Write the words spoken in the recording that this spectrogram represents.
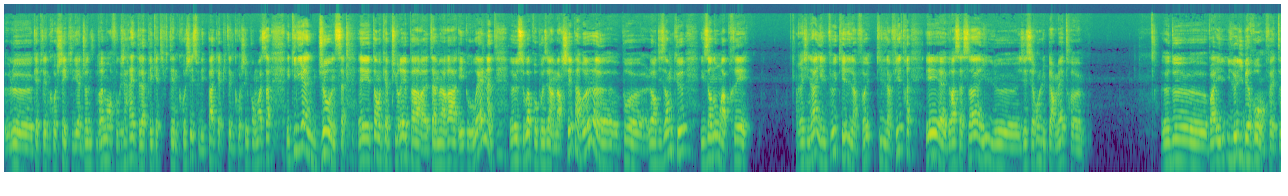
le capitaine Crochet, Killian Jones, vraiment, il faut que j'arrête de l'appeler capitaine Crochet, ce n'est pas capitaine Crochet pour moi ça. Et Killian Jones, étant capturé par Tamara et Owen, euh, se voit proposer un marché par eux, euh, leur disant que ils en ont après Regina, il veut qu'il l'infiltre et euh, grâce à ça, ils, essaieront de lui permettre euh, euh, de... Voilà, ils, le libéreront en fait.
